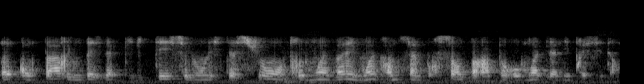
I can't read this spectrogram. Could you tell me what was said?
on compare une baisse d'activité selon les stations entre moins 20 et moins 35% par rapport au mois de l'année précédente.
